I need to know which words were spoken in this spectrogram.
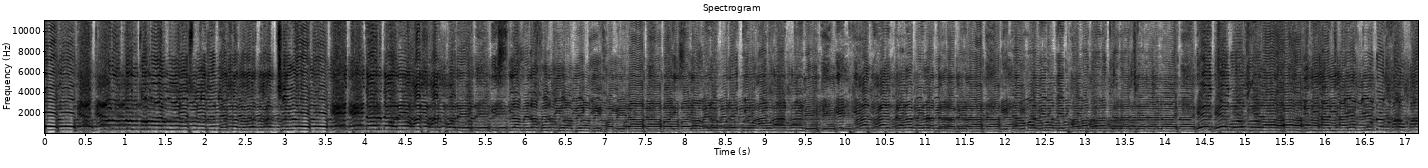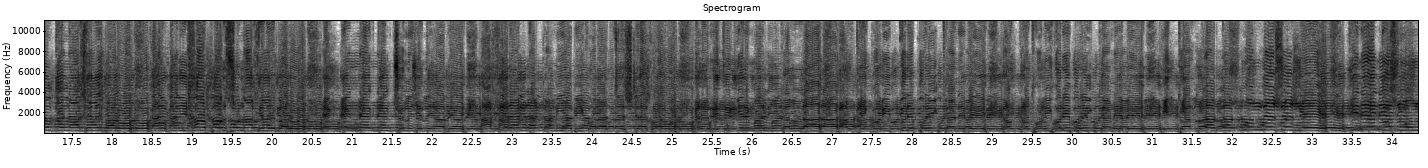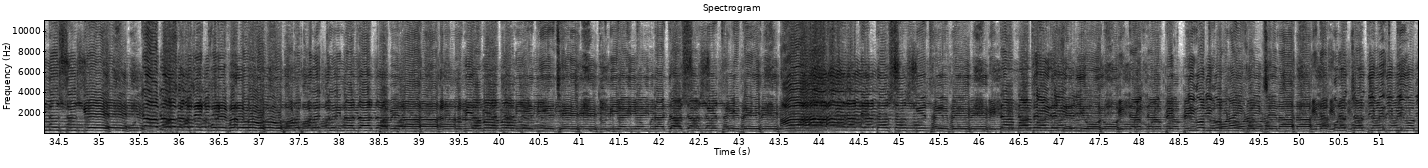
ক্ষতি হবে কি হবে না? বা ইসলামের উপরে কেউ আঘাত দিলে ঢাল হয়ে দাঁড়াবে না দাঁড়াবে না। এটা আমাদেরকে ভাবা দরকার আছে না না। এ যুবকেরা যদি আজকে খাও কালকে না খেতে পারো খাও পরশু না খেতে পারো। একদিন না একদিন চলে যেতে হবে। কামিয়াবি করার চেষ্টা করো। রিজিকের মালিক আল্লাহ। কাউকে গরিব করে পরীক্ষা নেবে, কাউকে ধনী করে পরীক্ষা নেবে। কিন্তু আল্লাহর সঙ্গে, দিনের সঙ্গে বসা যদি করে ফেলো পরকালে তুমি নাজাত পাবে না। নবী আমার জানিয়ে দিয়েছে, দুনিয়ায় তোমরা যার সঙ্গে থাকবে, আখিরাতে তার সঙ্গে থাকবে, এটা মাথায় রেখে দিও, এটা কোনো ব্যক্তিগত লড়াই হচ্ছে না, এটা কোনো জাতি ব্যক্তিগত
